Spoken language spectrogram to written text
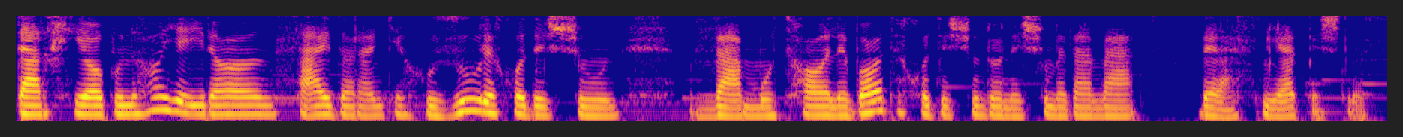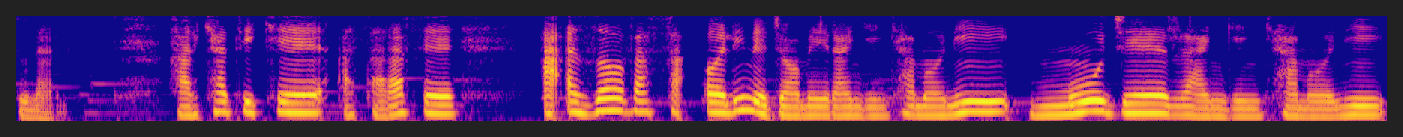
در خیابونهای ایران سعی دارن که حضور خودشون و مطالبات خودشون رو نشون بدن و به رسمیت بشناسونن. حرکتی که از طرف اعضا و فعالین جامعه رنگین کمانی موج رنگین کمانی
